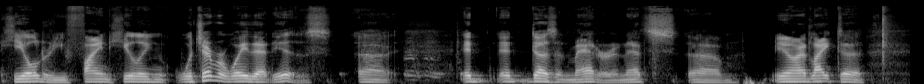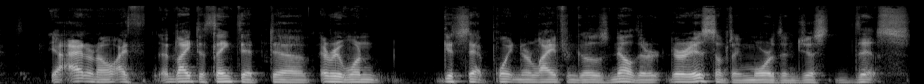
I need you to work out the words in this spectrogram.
healed or you find healing whichever way that is uh, it it doesn't matter and that's um, you know i'd like to yeah, I don't know. I th- I'd like to think that uh, everyone gets that point in their life and goes, no, there there is something more than just this.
